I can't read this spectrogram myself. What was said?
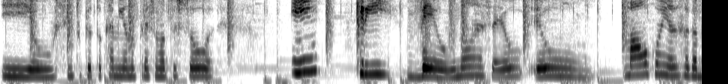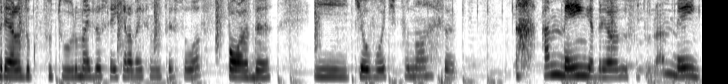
e eu sinto que eu tô caminhando para ser uma pessoa incrível. Nossa, eu eu mal conheço a Gabriela do futuro, mas eu sei que ela vai ser uma pessoa foda e que eu vou tipo, nossa, amém, Gabriela do futuro, amém.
